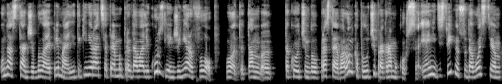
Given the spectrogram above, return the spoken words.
У нас также была и прямая лидогенерация. Прям мы продавали курс для инженеров в лоб. Вот, там э, такой очень была простая воронка «Получи программу курса». И они действительно с удовольствием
